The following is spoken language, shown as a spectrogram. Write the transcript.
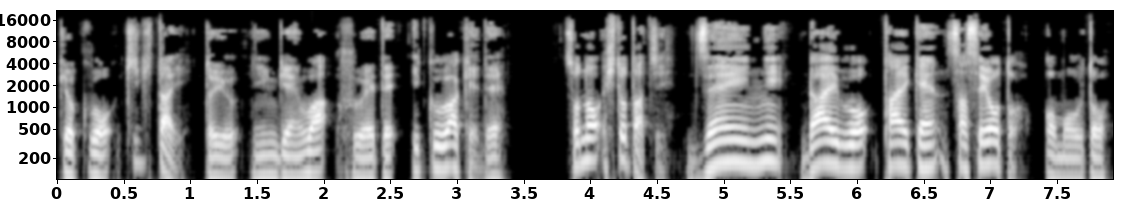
曲を聴きたいという人間は増えていくわけで、その人たち全員にライブを体験させようと思うと、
